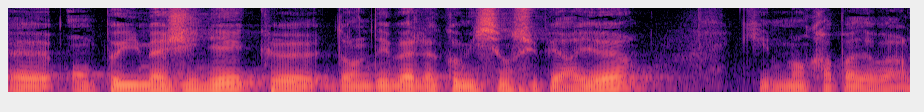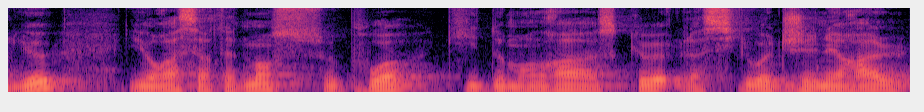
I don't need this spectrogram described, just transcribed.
euh, on peut imaginer que dans le débat de la commission supérieure, qui ne manquera pas d'avoir lieu, il y aura certainement ce poids qui demandera à ce que la silhouette générale,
